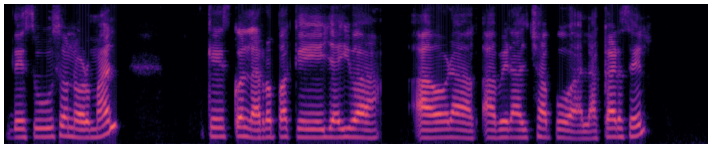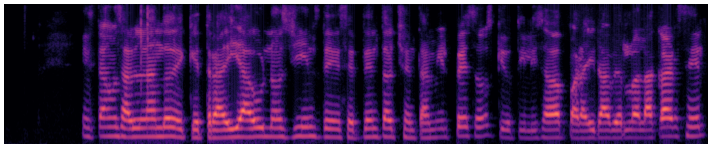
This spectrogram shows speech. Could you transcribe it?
de su uso normal, que es con la ropa que ella iba ahora a ver al Chapo a la cárcel. Estamos hablando de que traía unos jeans de 70, 80 mil pesos que utilizaba para ir a verlo a la cárcel.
